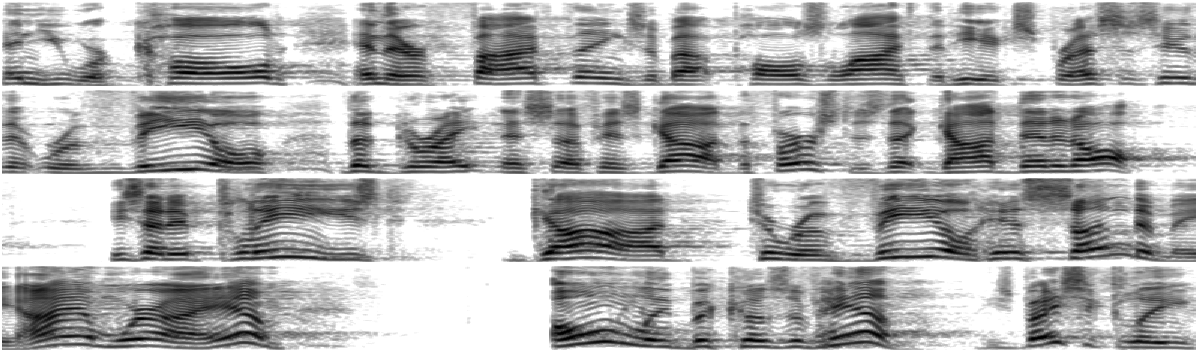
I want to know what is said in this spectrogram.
and you were called. And there are five things about Paul's life that he expresses here that reveal the greatness of his God. The first is that God did it all. He said, It pleased God to reveal his son to me. I am where I am only because of him. He's basically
